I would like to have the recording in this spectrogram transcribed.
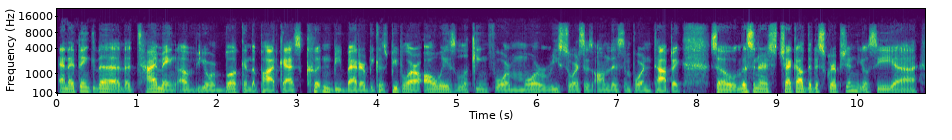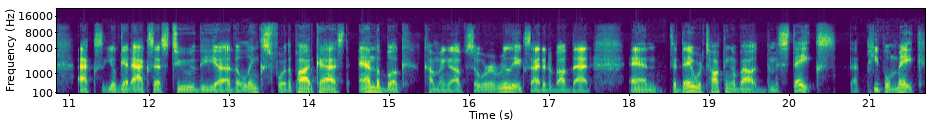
and I think the the timing of your book and the podcast couldn't be better because people are always looking for more resources on this important topic. So, listeners, check out the description. You'll see uh, ac- you'll get access to the uh, the links for the podcast and the book coming up. So, we're really excited about that. And today we're talking about the mistakes that people make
